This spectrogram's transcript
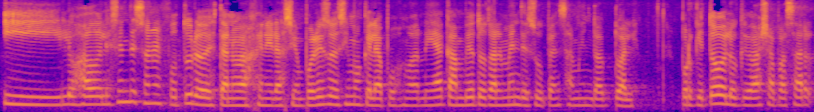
Y los adolescentes son el futuro de esta nueva generación. Por eso decimos que la posmodernidad cambió totalmente su pensamiento actual. Porque todo lo que vaya a pasar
